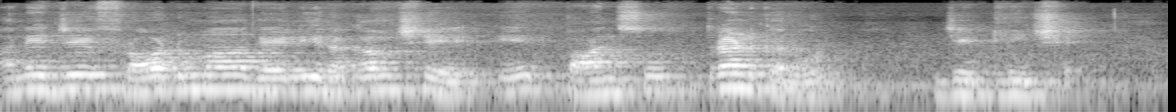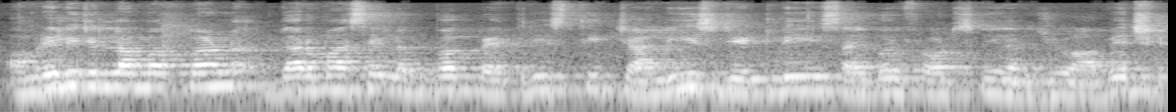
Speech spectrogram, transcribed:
અને જે ફ્રોડમાં ગયેલી રકમ છે એ પાંચસો ત્રણ કરોડ જેટલી છે. અમરેલી જિલ્લામાં પણ દર માસે લગભગ પેંત્રીસથી ચાલીસ જેટલી સાયબર ફ્રોડ્સની અરજીઓ આવે છે.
